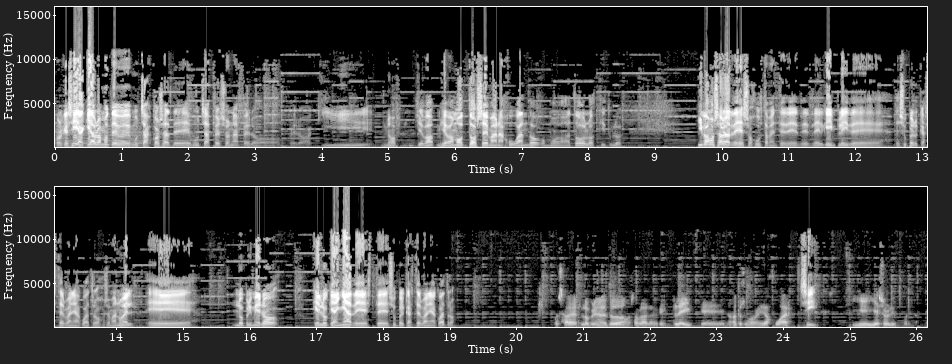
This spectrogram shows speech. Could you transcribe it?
Porque sí, aquí hablamos de muchas cosas, de muchas personas, pero, pero y nos lleva- llevamos dos semanas jugando, como a todos los títulos. Y vamos a hablar de eso justamente, de- de- del gameplay de, de Super Castlevania 4. José Manuel, eh, lo primero, ¿qué es lo que añade este Super Castlevania 4? Pues a ver, lo primero de todo vamos a hablar del gameplay, que nosotros hemos venido a jugar. Sí. Y eso es lo importante.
